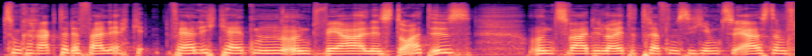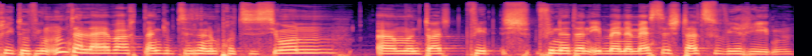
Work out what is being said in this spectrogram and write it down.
zum Charakter der Feierlichkeiten und wer alles dort ist. Und zwar, die Leute treffen sich eben zuerst am Friedhof in Unterleibach, dann gibt es eine Prozession ähm, und dort findet dann eben eine Messe statt, so wie Reden.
